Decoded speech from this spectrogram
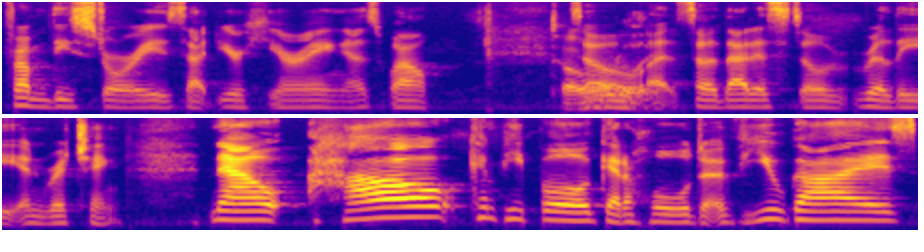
from these stories that you're hearing as well. Totally. So, uh, so that is still really enriching. Now, how can people get a hold of you guys?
